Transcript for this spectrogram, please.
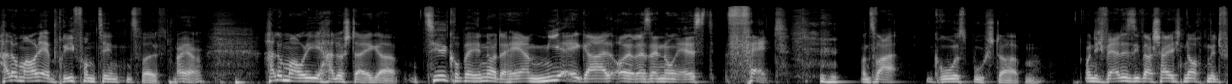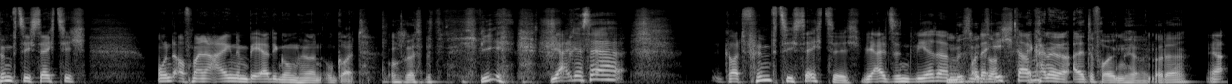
Hallo Mauli, Brief vom 10.12. Ah ja. Hallo Mauli, hallo Steiger. Zielgruppe hin oder her, mir egal, eure Sendung ist fett. Und zwar Großbuchstaben. Und ich werde sie wahrscheinlich noch mit 50, 60 und auf meiner eigenen Beerdigung hören. Oh Gott. Oh Gott, bitte nicht. Wie, wie alt ist er? Gott, 50, 60. Wie alt sind wir dann? Müssen oder wir ich dann? Er kann ja dann alte Folgen hören, oder? Ja.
